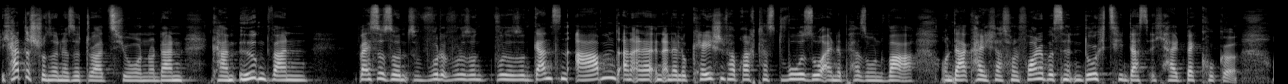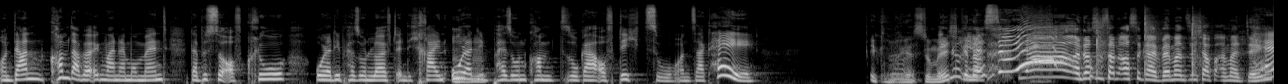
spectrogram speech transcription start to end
ich hatte schon so eine Situation und dann kam irgendwann weißt du, so, so, wo, wo, du so, wo du so einen ganzen Abend an einer, in einer Location verbracht hast, wo so eine Person war. Und da kann ich das von vorne bis hinten durchziehen, dass ich halt weggucke. Und dann kommt aber irgendwann der Moment, da bist du auf Klo oder die Person läuft in dich rein oder mhm. die Person kommt sogar auf dich zu und sagt, hey, Ignorierst du mich? Ignorierst genau. Du mich? Ja, und das ist dann auch so geil, wenn man sich auf einmal denkt. Hä,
